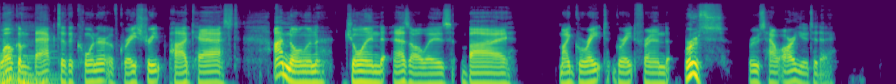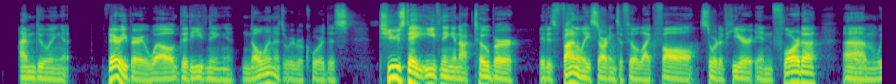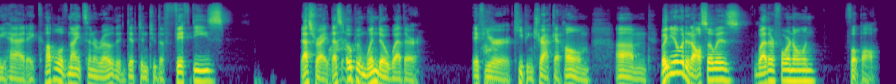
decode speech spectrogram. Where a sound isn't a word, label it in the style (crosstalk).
Welcome back to the Corner of Gray Street podcast. I'm Nolan, joined as always by my great, great friend Bruce. Bruce, how are you today? I'm doing very, very well. Good evening, Nolan, as we record this Tuesday evening in October. It is finally starting to feel like fall, sort of here in Florida. Um, we had a couple of nights in a row that dipped into the 50s. That's right. Wow. That's open window weather if you're keeping track at home. Um, but you know what it also is weather for Nolan? Football.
